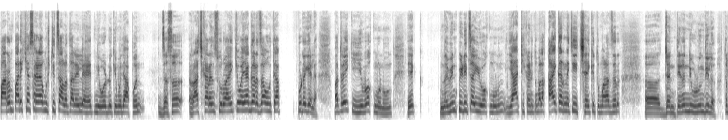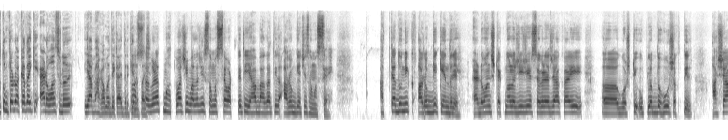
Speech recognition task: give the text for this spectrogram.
पारंपरिक ह्या सगळ्या गोष्टी चालत आलेल्या आहेत. निवडणुकीमध्ये आपण जसं राजकारण सुरू आहे किंवा या गरजा होत्या पुढे गेल्या. मात्र एक युवक म्हणून एक नवीन पिढीचा युवक म्हणून या ठिकाणी तुम्हाला काय करण्याची इच्छा आहे की तुम्हाला जर जनतेनं निवडून दिलं तर तुमच्या डोक्यात आहे की ॲडव्हान्स्ड या भागामध्ये काय तर केलं पाहिजे? सगळ्यात महत्वाची मला जी समस्या वाटते ती ह्या भागातील आरोग्याची समस्या आहे. अत्याधुनिक आरोग्य केंद्रे ॲडव्हान्स टेक्नॉलॉजीचे सगळ्या ज्या काही गोष्टी उपलब्ध होऊ शकतील. अशा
